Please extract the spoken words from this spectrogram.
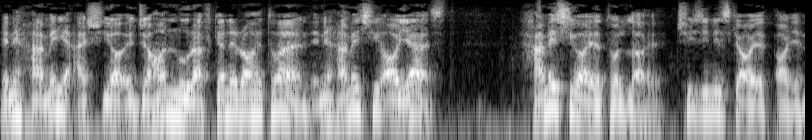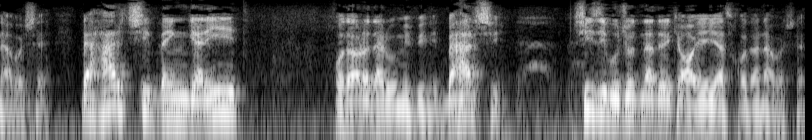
یعنی همه اشیاء جهان نورافکن راه تو هن یعنی همه چی آیه است. همه چی آیت الله. چیزی نیست که آیه, آیه نباشه. به هر چی بنگرید خدا رو در او می‌بینید. به هر چی. چیزی وجود نداره که آیه ای از خدا نباشه.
